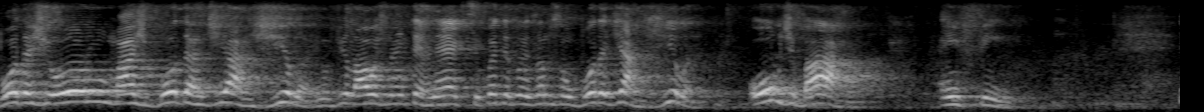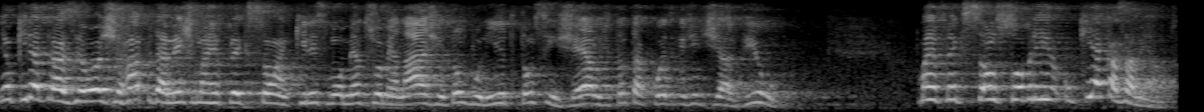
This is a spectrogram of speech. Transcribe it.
Bodas de ouro mais bodas de argila. Eu vi lá hoje na internet, 52 anos são bodas de argila ou de barro. Enfim. Eu queria trazer hoje rapidamente uma reflexão aqui nesse momento de homenagem tão bonito, tão singelo, de tanta coisa que a gente já viu. Uma reflexão sobre o que é casamento.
